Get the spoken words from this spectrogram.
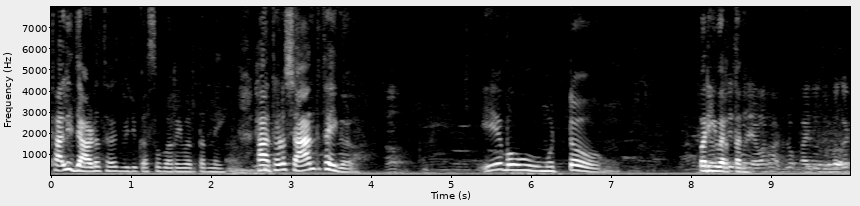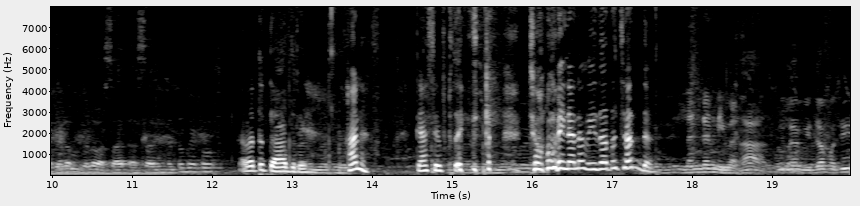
ખાલી જાડો થયો જ બીજું કશું પરિવર્તન નહીં હા, થોડો શાંત થઈ ગયો એ બહુ મોટો પરિવર્તન. હવે તો ત્યાં જ રહે હા ને? ત્યાં શિફ્ટ થઈ છ મહિનાના વિઝા તો છે જ ને. લંડનની વાત. હા એટલે વિઝા પછી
